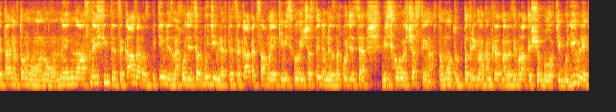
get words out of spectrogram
Питання в тому, ну не нас не всі ТЦК зараз будівлі знаходяться в будівлях ТЦК, так само як і військові частини не знаходяться в військових частинах. Тому тут потрібно конкретно розібрати, що було в тій будівлі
